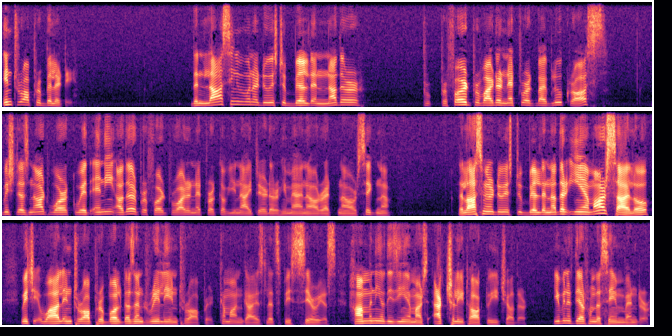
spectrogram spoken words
interoperability. The last thing we want to do is to build another pr- preferred provider network by Blue Cross, which does not work with any other preferred provider network of United or Humana or Aetna or Cigna. The last thing we want to do is to build another EMR silo which, while interoperable, doesn't really interoperate. Come on, guys, let's be serious. How many of these EMRs actually talk to each other, even if they're from the same vendor?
